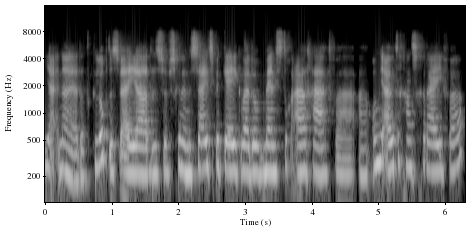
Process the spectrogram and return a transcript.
Ja, nou ja, dat klopt. Dus wij hadden dus verschillende sites bekeken waardoor mensen toch aangaven uh, om je uit te gaan schrijven.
